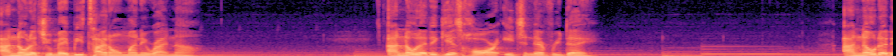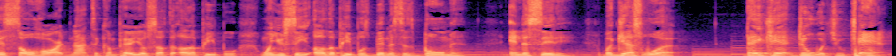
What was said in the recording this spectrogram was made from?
I know that you may be tight on money right now. I know that it gets hard each and every day. I know that it's so hard not to compare yourself to other people when you see other people's businesses booming in the city. But guess what? They can't do what you can't.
